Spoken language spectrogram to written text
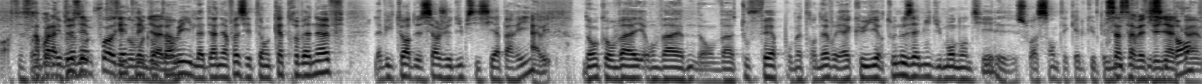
Oh, ça sera on la deuxième fois au très, niveau très mondial. content. hein. Oui, la dernière fois c'était en 89, la victoire de Serge Dupes ici à Paris. Ah oui. Donc on va, on, va, on va tout faire pour mettre en œuvre et accueillir tous nos amis du monde entier, les 60 et quelques pays. Ça, ça va être génial quand même.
